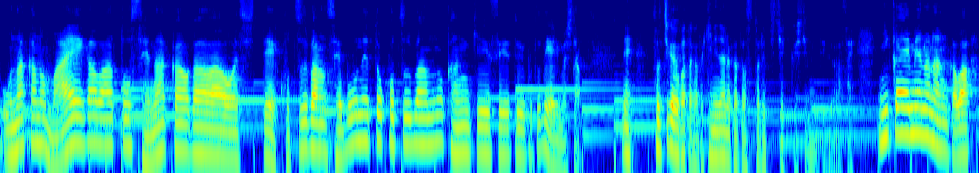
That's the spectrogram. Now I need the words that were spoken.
お腹の前側と背中側をして骨盤、背骨と骨盤の関係性ということでやりました。ね、そっちが良かった方気になる方ストレッチチェックしてみてください。2回目のなんかは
